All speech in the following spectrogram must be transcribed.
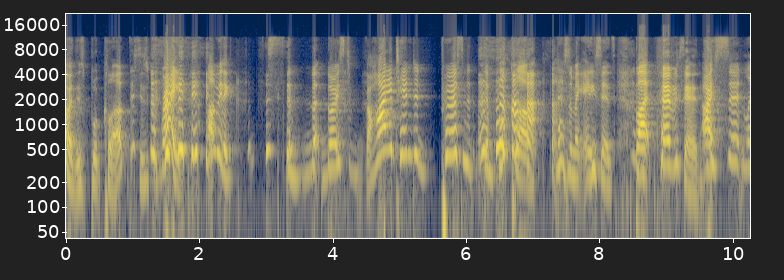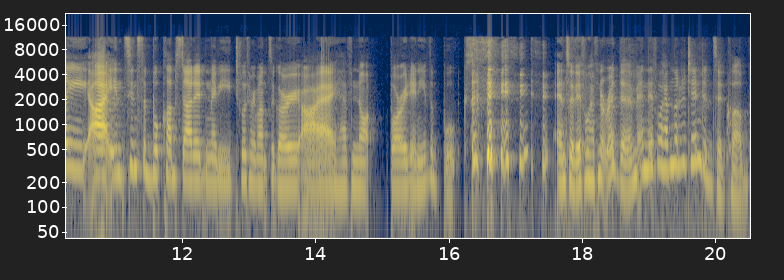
join this book club. This is great. I'll be the, the m- most high attended person at the book club. that doesn't make any sense, but. Perfect sense. I certainly, uh, in, since the book club started maybe two or three months ago, I have not borrowed any of the books and so therefore have not read them, and therefore have not attended said club.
